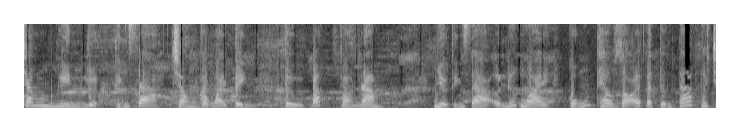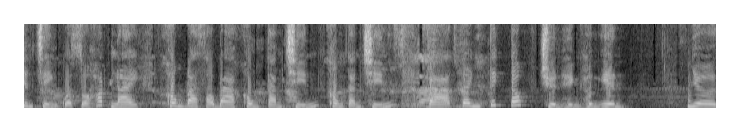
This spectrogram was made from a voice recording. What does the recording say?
trăm nghìn lượt thính giả trong và ngoài tỉnh, từ Bắc vào Nam. Nhiều thính giả ở nước ngoài cũng theo dõi và tương tác với chương trình qua số hotline 0363 -089 và kênh TikTok truyền hình Hưng Yên. Nhờ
